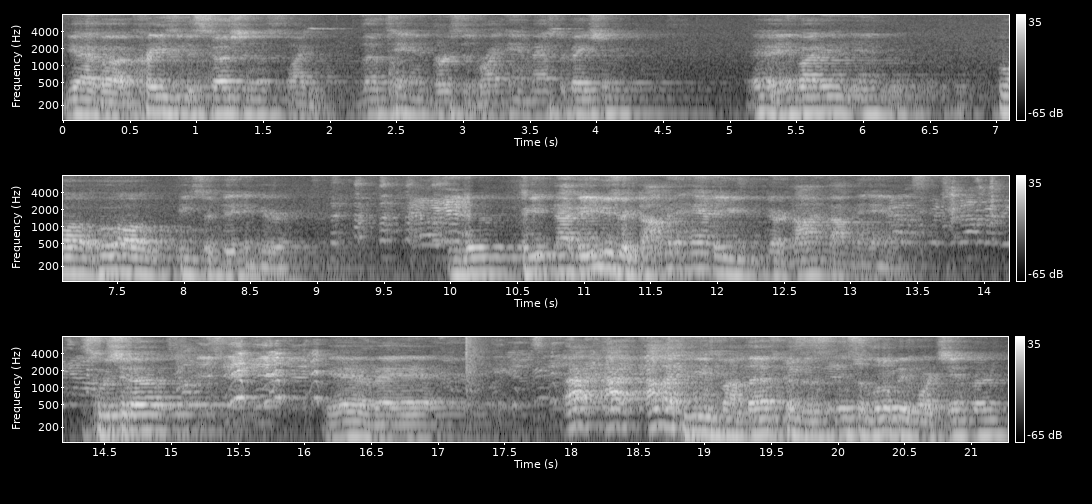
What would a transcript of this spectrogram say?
You have uh, crazy discussions like left hand versus right hand masturbation. Yeah, anybody? Who all who all beats their dick in here? You do? do you, now, do you use your dominant hand or you, your non-dominant hand? Switch it up. Yeah, man. I, I, like to use my left because it's, it's a little bit more gentler.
